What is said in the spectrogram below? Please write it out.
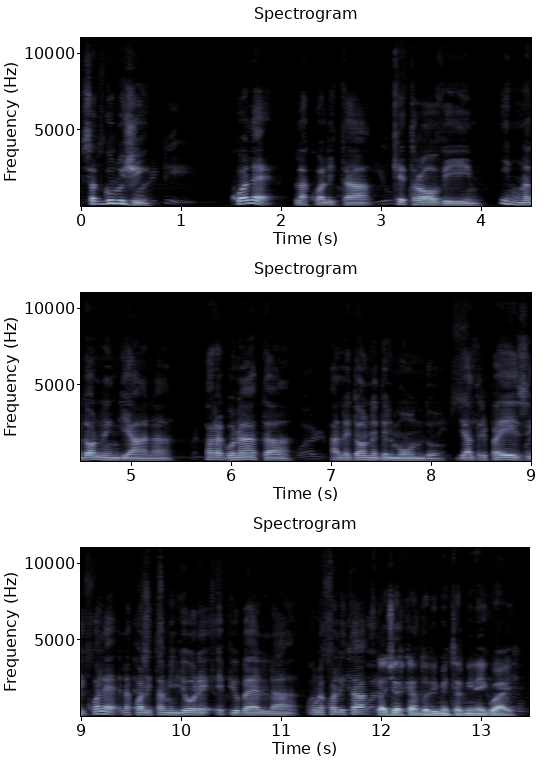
Sadhguruji, qual è la qualità che trovi in una donna indiana paragonata alle donne del mondo, di altri paesi? Qual è la qualità migliore e più bella? Una qualità... Stai cercando di mettermi nei guai?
